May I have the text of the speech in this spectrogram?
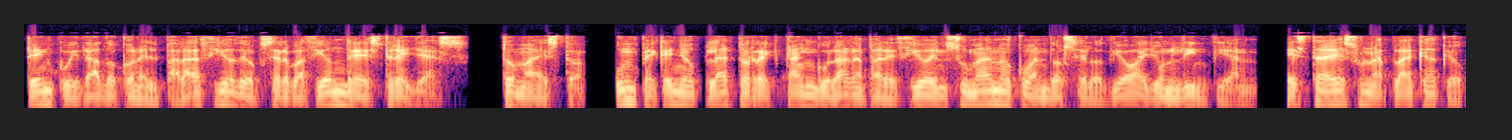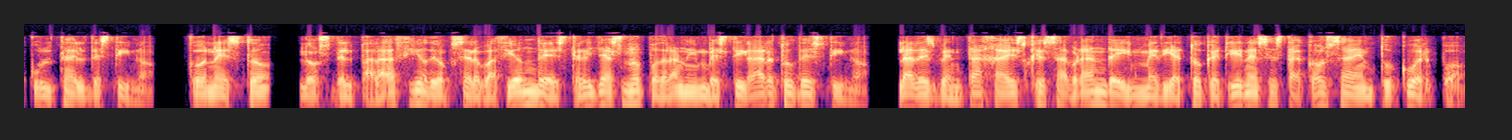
ten cuidado con el palacio de observación de estrellas. Toma esto. Un pequeño plato rectangular apareció en su mano cuando se lo dio a Yun Lintian. Esta es una placa que oculta el destino. Con esto, los del Palacio de Observación de Estrellas no podrán investigar tu destino. La desventaja es que sabrán de inmediato que tienes esta cosa en tu cuerpo.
